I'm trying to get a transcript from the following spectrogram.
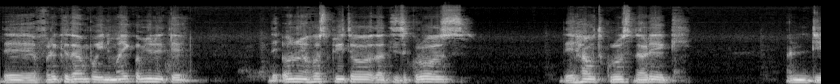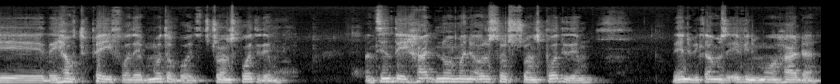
the, for example, in my community, the only hospital that is close, they have to cross the lake and uh, they have to pay for the motorboat to transport them. And since they had no money also to transport them, then it becomes even more harder.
